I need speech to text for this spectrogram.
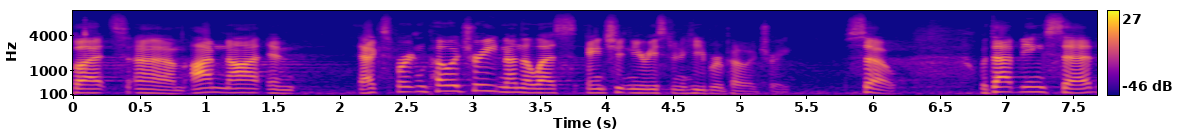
but um, I'm not an expert in poetry, nonetheless, ancient Near Eastern Hebrew poetry. So, with that being said,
